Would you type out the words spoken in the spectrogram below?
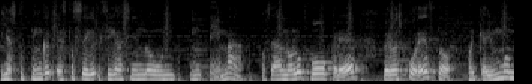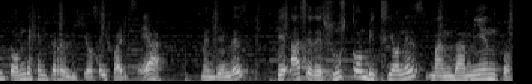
y esto, tenga, esto sigue, siga siendo un, un tema. O sea, no lo puedo creer, pero es por esto, porque hay un montón de gente religiosa y farisea, ¿me entiendes? Que hace de sus convicciones mandamientos.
